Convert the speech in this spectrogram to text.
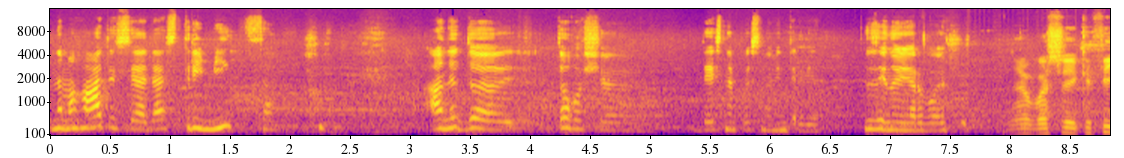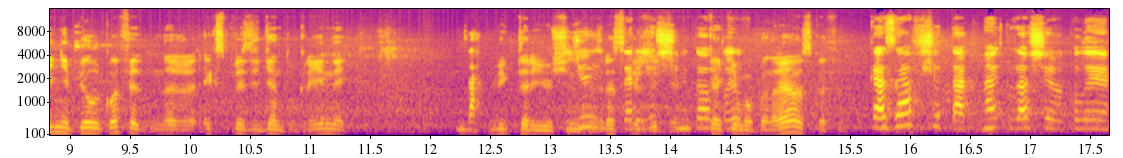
намагатися, да, стрімітися, а не до того, що десь написано в інтерв'ю з Іною Яровою. Э, В вашей кофейне пил кофе даже екс-президент Украины Да. Виктор Ющенко. Виктор Расскажите, Ющенко как пил. ему понравилось кофе? Казав, що так. Навіть казав, що коли е,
